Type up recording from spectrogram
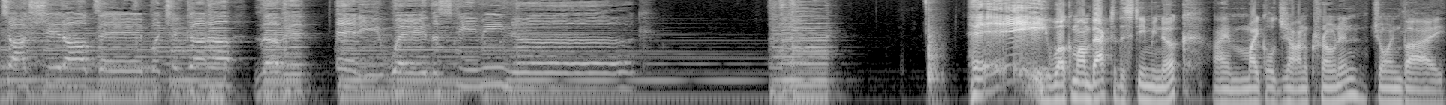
talk shit all day, but you're gonna love it anyway. The Steamy Nook. Hey, welcome on back to the Steamy Nook. I'm Michael John Cronin, joined by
